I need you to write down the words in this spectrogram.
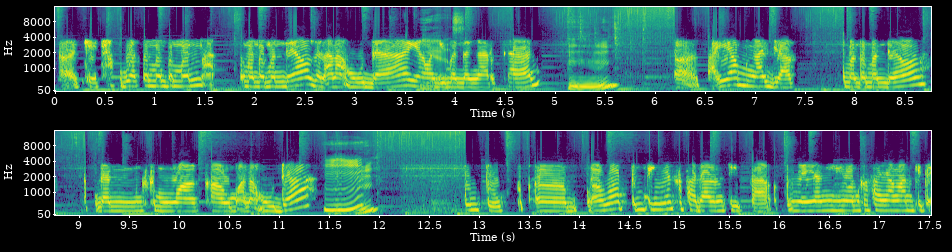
Oke, buat teman-teman, teman-teman Del dan anak muda yang lagi Yes. mendengarkan, Hmm. eh, saya mengajak teman-teman Del dan semua kaum anak muda Hmm? Hmm? untuk eh, bahwa pentingnya kesadaran kita menyayangi hewan kesayangan kita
